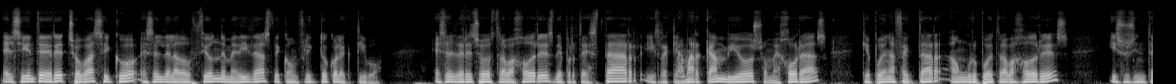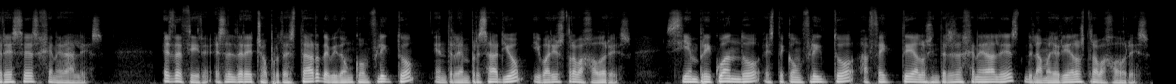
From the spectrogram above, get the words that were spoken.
El siguiente derecho básico es el de la adopción de medidas de conflicto colectivo es el derecho de los trabajadores de protestar y reclamar cambios o mejoras que pueden afectar a un grupo de trabajadores y sus intereses generales. Es decir, es el derecho a protestar debido a un conflicto entre el empresario y varios trabajadores, siempre y cuando este conflicto afecte a los intereses generales de la mayoría de los trabajadores.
